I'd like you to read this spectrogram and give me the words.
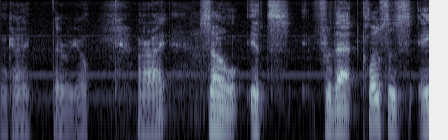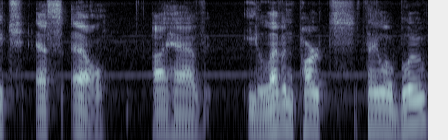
Okay, there we go. All right, so it's for that closest HSL, I have 11 parts phthalo blue,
